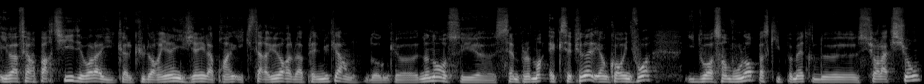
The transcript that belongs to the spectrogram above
il va faire partie des voilà, il calcule rien, il vient, il apprend extérieur, elle va pleine lucarne. Donc euh, non non, c'est euh, simplement exceptionnel. Et encore une fois, il doit s'en vouloir parce qu'il peut mettre le, sur l'action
